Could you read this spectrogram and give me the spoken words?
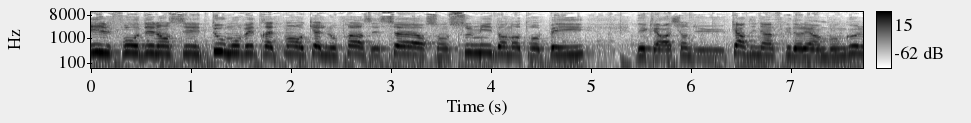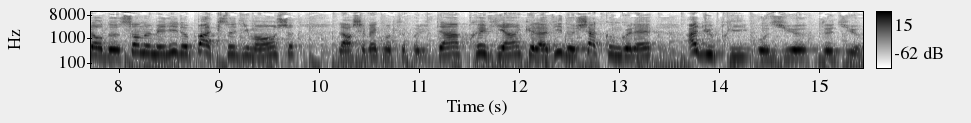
Il faut dénoncer tout mauvais traitement auquel nos frères et sœurs sont soumis dans notre pays. Déclaration du cardinal Fridolin Ambongo lors de son homélie de Pâques ce dimanche. L'archevêque métropolitain prévient que la vie de chaque Congolais a du prix aux yeux de Dieu.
